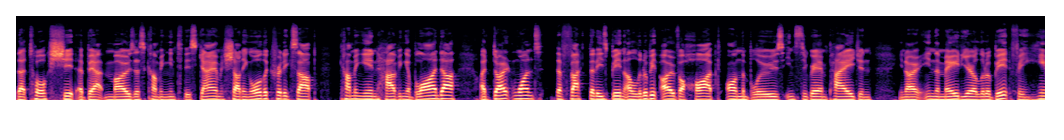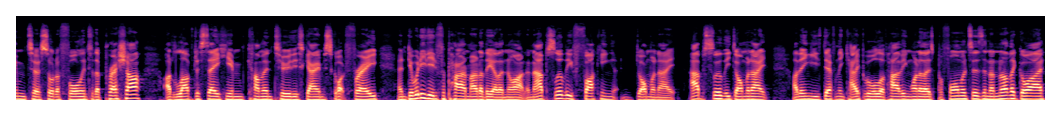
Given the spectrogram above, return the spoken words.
that talks shit about Moses coming into this game, shutting all the critics up, coming in, having a blinder. I don't want the fact that he's been a little bit overhyped on the Blues Instagram page and, you know, in the media a little bit for him to sort of fall into the pressure. I'd love to see him come into this game scot free and do what he did for Parramatta the other night and absolutely fucking dominate. Absolutely dominate. I think he's definitely capable of having one of those performances. And another guy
